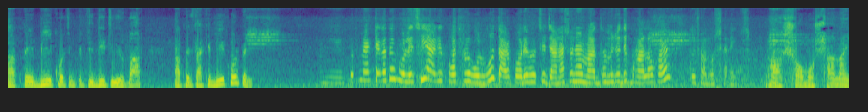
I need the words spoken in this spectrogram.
আপনি বিয়ে করতে দ্বিতীয়বার। আপনি তাকে বিয়ে করবেন? প্রথমে একটা কথা বলেছি আগে কথা বলব তারপরে হচ্ছে জানাশোনার মাধ্যমে যদি ভালো হয় তো সমস্যা নেই। আর সমস্যা নাই।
